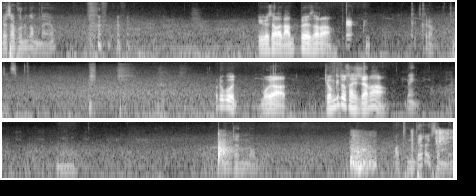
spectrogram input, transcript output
여자분은 없나요? 이 회사가 남표에 살아 그, 그럼 괜찮습니다. 그리고 뭐야 경기도 사시잖아 네. 완전 몸. 아 등대가 있었네. 어.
